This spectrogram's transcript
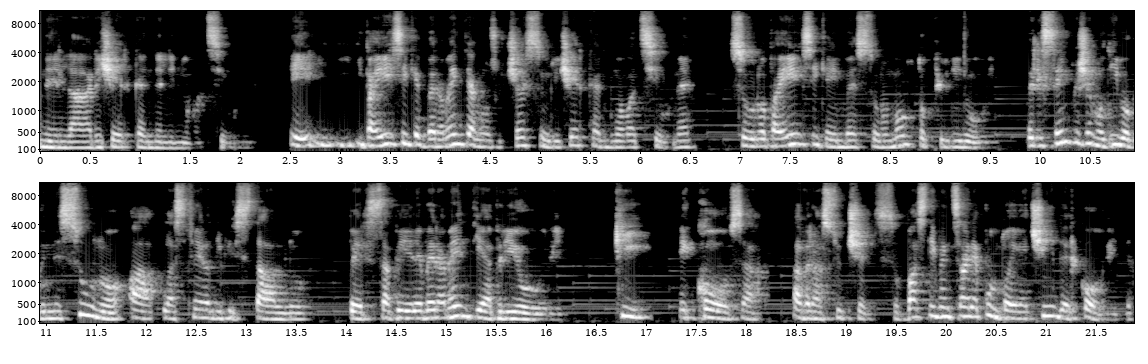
nella ricerca e nell'innovazione. E i, i paesi che veramente hanno successo in ricerca e innovazione sono paesi che investono molto più di noi per il semplice motivo che nessuno ha la sfera di cristallo per sapere veramente a priori chi e cosa avrà successo. Basti pensare appunto ai vaccini del Covid.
